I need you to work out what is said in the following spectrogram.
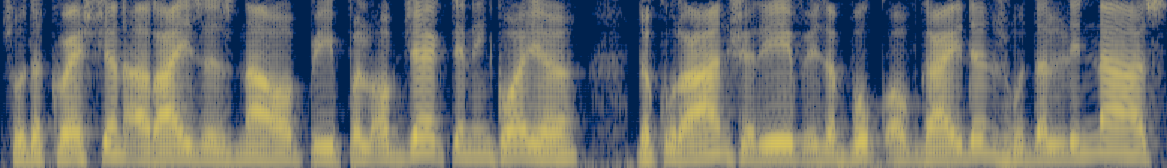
So the question arises now, people object and inquire. The Quran Sharif is a book of guidance, hudal.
